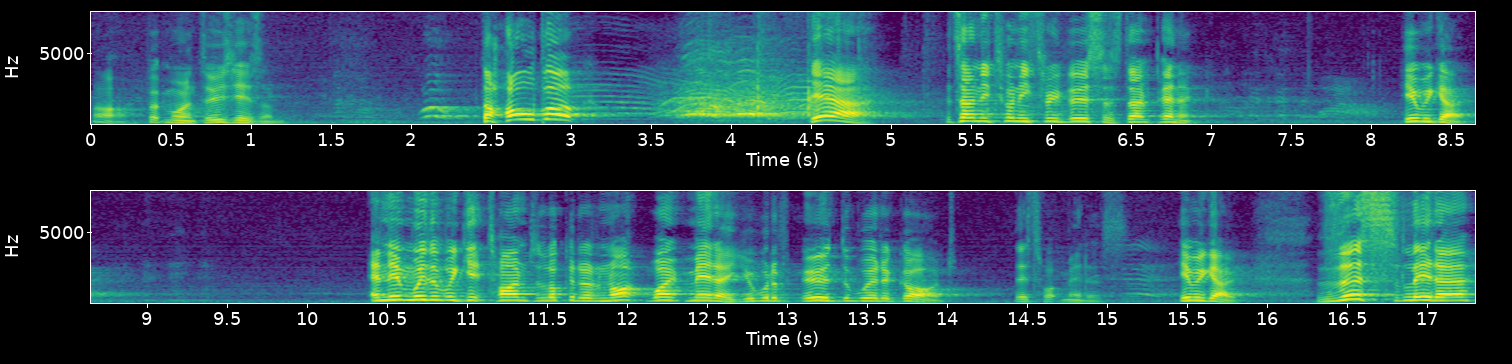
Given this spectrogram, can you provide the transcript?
Oh, a bit more enthusiasm. The whole book! Yeah, it's only 23 verses, don't panic. Here we go. And then whether we get time to look at it or not won't matter. You would have heard the word of God. That's what matters. Here we go. This letter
